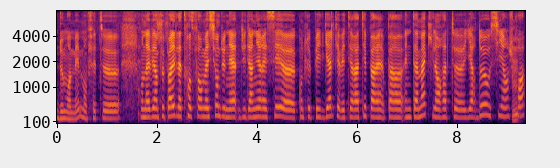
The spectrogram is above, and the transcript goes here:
de moi-même, en fait. Euh, on avait un peu parlé de la transformation du, du dernier essai contre le Pays de Galles qui avait été raté par, par Ntama, qu'il en rate hier deux aussi, hein, je mm. crois.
